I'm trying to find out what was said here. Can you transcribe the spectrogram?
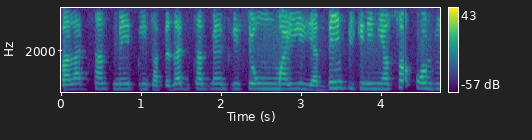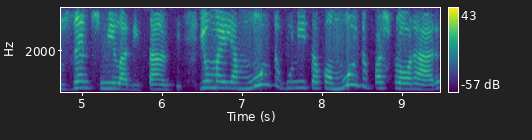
falar de Santo Meio Príncipe, apesar de Santo Meio Príncipe ser uma ilha bem pequenininha, só com 200 mil habitantes, e uma ilha muito bonita, com muito para explorar,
